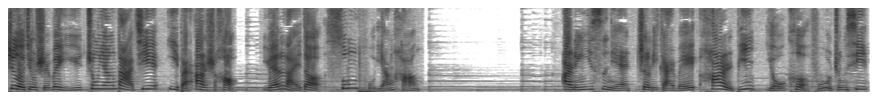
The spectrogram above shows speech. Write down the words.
这就是位于中央大街一百二十号原来的松浦洋行。二零一四年，这里改为哈尔滨游客服务中心。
